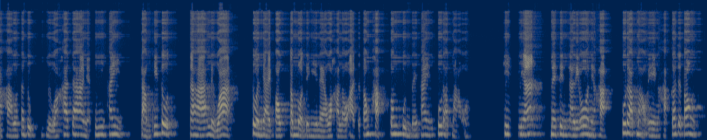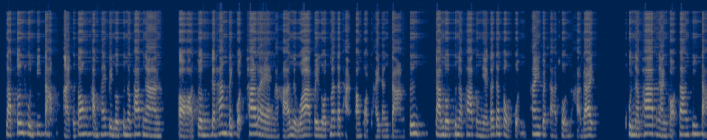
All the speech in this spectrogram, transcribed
ราคาวัสดุหรือว่าค่าจ้างเนี่ยที่ให้ต่ำที่สุดนะคะ หรือว่า ส่วนใหญ่พอกำหนดอย่างนี้แล้วอะค่ะ เราอาจจะต้องผักต้นทุนไปให้ผู้รับเหมา ทีเนี้ย ในซีนารีโอเนี่ยค่ะ ผู้รับเหมาเองค่ะ ก็จะต้องรับต้นทุนที่ต่ำอาจจะต้องทำให้ไปลดคุณภาพงานจนกระทั่งไปกดค่าแรงนะคะ หรือว่าไปลดมาตรฐานความปลอดภัยต่างๆ ซึ่งการลดคุณภาพตรงเนี้ยก็จะส่งผลให้ประชาชนนะคะได้ คุณภาพงานก่อสร้างที่ต่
